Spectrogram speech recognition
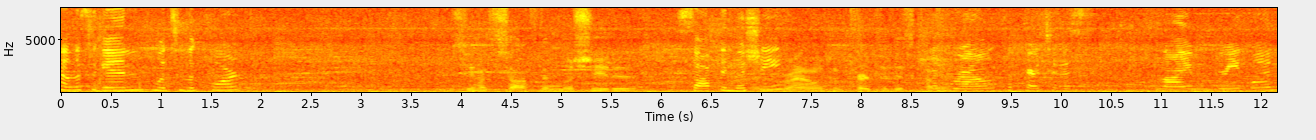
Tell us again what to look for? See how soft and mushy it is? Soft and mushy Brown compared to this and color. brown compared to this lime green one.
